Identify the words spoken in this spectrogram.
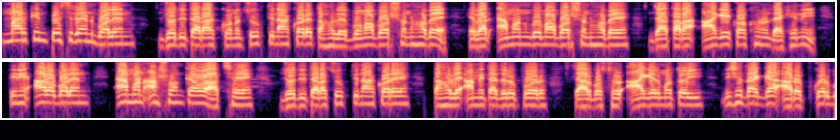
মার্কিন প্রেসিডেন্ট বলেন, যদি তারা কোনো চুক্তি না করে, তাহলে বোমা বর্ষণ হবে। এবার এমন বোমা বর্ষণ হবে যা তারা আগে কখনো দেখেনি। তিনি আরও বলেন, এমন আশঙ্কাও আছে, যদি তারা চুক্তি না করে, তাহলে আমি তাদের উপর চার বছর আগের মতোই নিষেধাজ্ঞা আরোপ করব।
